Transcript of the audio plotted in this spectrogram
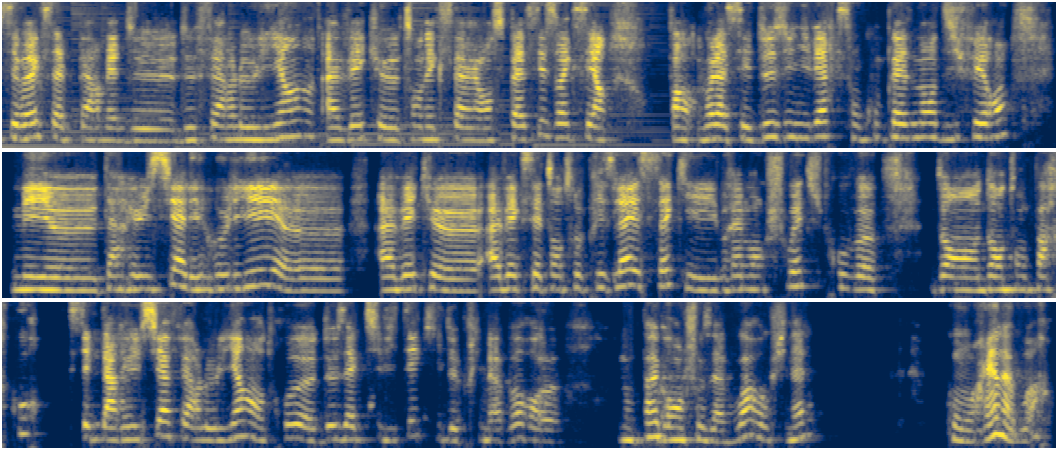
C'est vrai que ça te permet de, de faire le lien avec euh, ton expérience passée. C'est vrai que c'est un, Enfin, voilà, c'est deux univers qui sont complètement différents, mais euh, tu as réussi à les relier avec, avec cette entreprise-là. Et c'est ça qui est vraiment chouette, je trouve, dans, dans ton parcours. C'est que tu as réussi à faire le lien entre deux activités qui, de prime abord, n'ont pas grand-chose à voir au final. Qui n'ont rien à voir.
